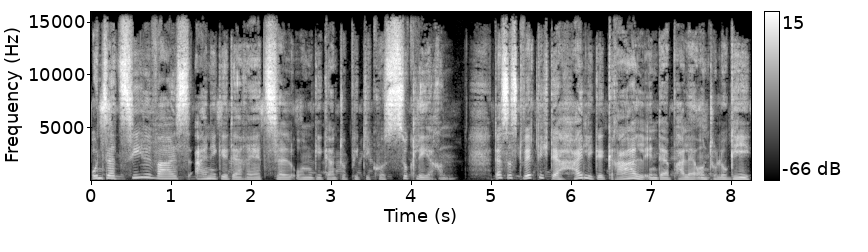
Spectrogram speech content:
Unser Ziel war es, einige der Rätsel um Gigantopithecus zu klären. Das ist wirklich der heilige Gral in der Paläontologie.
